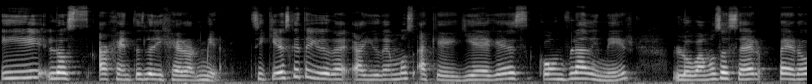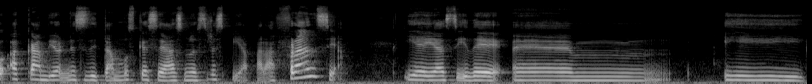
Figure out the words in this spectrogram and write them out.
y los agentes le dijeron, mira, si quieres que te ayudemos a que llegues con Vladimir, lo vamos a hacer, pero a cambio necesitamos que seas nuestra espía para Francia. Y ella así de, em, ¿y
